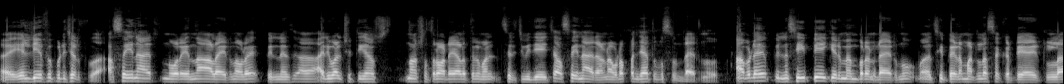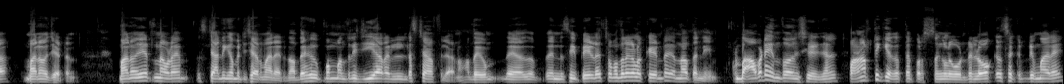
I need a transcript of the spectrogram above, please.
എൽ ഡി എഫ് പിടിച്ചെടുത്തത്. അസൈനാർ എന്ന് പറയുന്ന ആളായിരുന്നു അവിടെ. പിന്നെ അരിവാൾ ചുറ്റി നക്ഷത്ര അടയാളത്തിൽ മത്സരിച്ച് വിജയിച്ച അസൈനാരാണ് അവിടെ പഞ്ചായത്ത് പ്രസിഡന്റ് ആയിരുന്നത്. അവിടെ പിന്നെ സി പി ഐക്ക് ഒരു മെമ്പർ ഉണ്ടായിരുന്നു സി പി ഐയുടെ മണ്ഡല സെക്രട്ടറി ആയിട്ടുള്ള മനോജേട്ടൻ. മനോജേട്ടൻ അവിടെ സ്റ്റാൻഡിംഗ് കമ്മിറ്റി ചെയർമാനായിരുന്നു അദ്ദേഹം ഇപ്പം മന്ത്രി ജി ആർ എല്ലിന്റെ സ്റ്റാഫിലാണ് അദ്ദേഹം പിന്നെ സി പി ഐയുടെ ചുമതലകളൊക്കെ ഉണ്ട് എന്നാൽ തന്നെയും. അപ്പം അവിടെ എന്താണെന്ന് വെച്ച് കഴിഞ്ഞാൽ പാർട്ടിക്കകത്തെ പ്രശ്നങ്ങൾ കൊണ്ട് ലോക്കൽ സെക്രട്ടറിമാരെ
